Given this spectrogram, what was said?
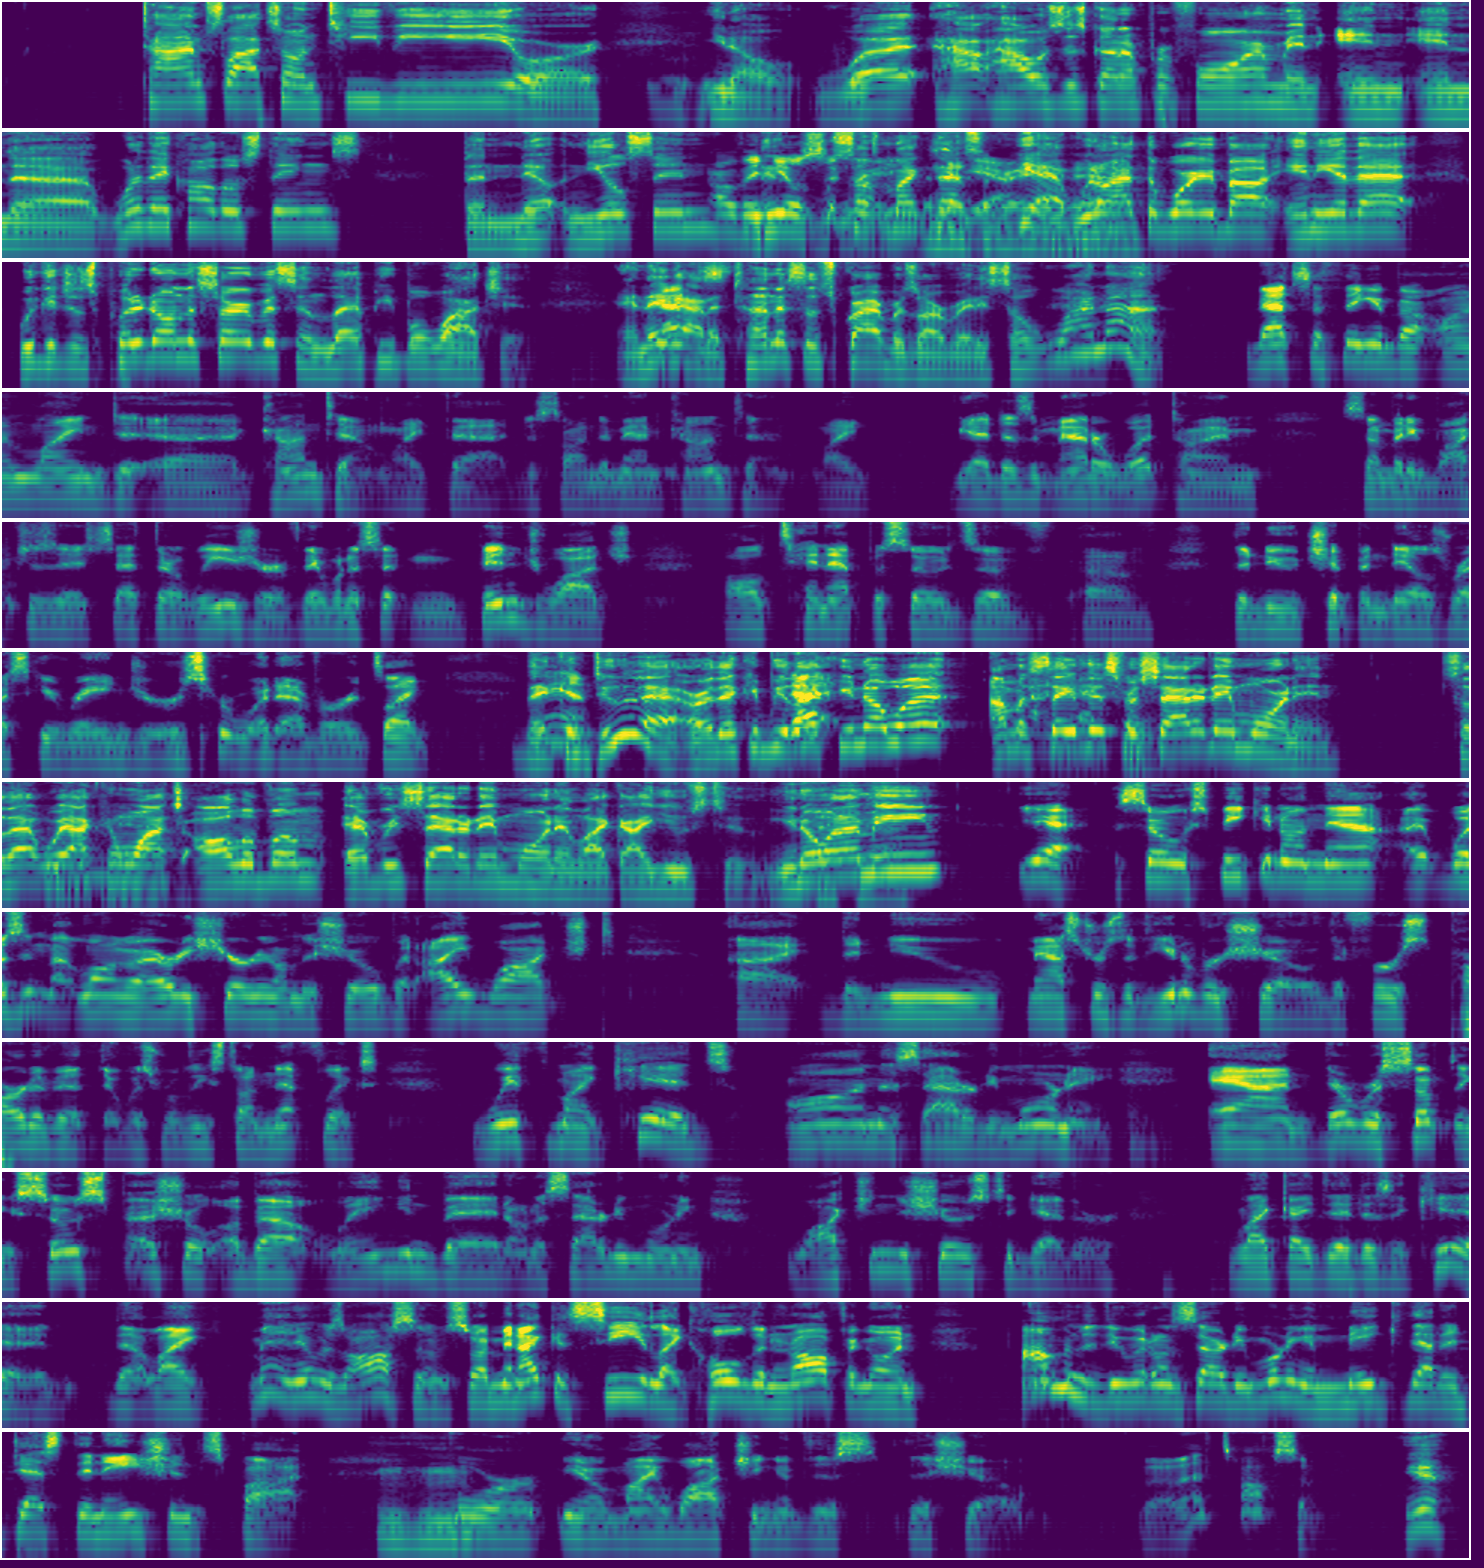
time slots on TV or mm-hmm. you know what how how is this going to perform in in in the what do they call those things? The Nielsen? Oh the Nielsen something like that? Yeah, yeah, we don't have to worry about any of that. We could just put it on the service and let people watch it. And they That's, got a ton of subscribers already so yeah. why not? That's the thing about online uh, content like that just on demand content. Like yeah it doesn't matter what time somebody watches it it's at their leisure. If they want to sit and binge watch all 10 episodes of of the new Chippendales Rescue Rangers or whatever. It's like they man, could do that or they could be that, like, "You know what? I'm going to save this for Saturday morning." So that way I can yeah. watch all of them every Saturday morning like I used to. You know Heck what I yeah. mean? Yeah. So speaking on that, it wasn't that long ago. I already shared it on the show, but I watched uh, the new Masters of the Universe show, the first part of it that was released on Netflix, with my kids on a Saturday morning. And there was something so special about laying in bed on a Saturday morning watching the shows together like I did as a kid that like man it was awesome. So I mean I could see like holding it off and going I'm going to do it on Saturday morning and make that a destination spot mm-hmm. for, you know, my watching of this this show. So that's awesome. Yeah.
